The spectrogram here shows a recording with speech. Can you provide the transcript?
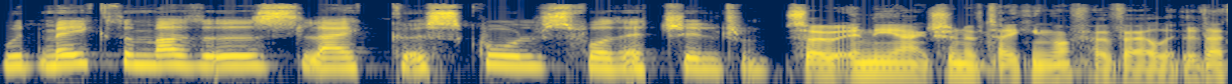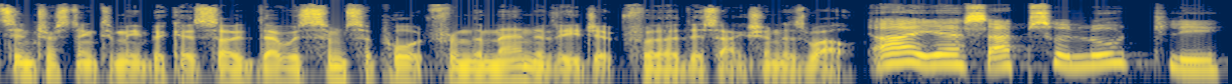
would make the mothers like uh, schools for their children. So, in the action of taking off her veil, that's interesting to me because so there was some support from the men of Egypt for this action as well. Ah, yes, absolutely.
